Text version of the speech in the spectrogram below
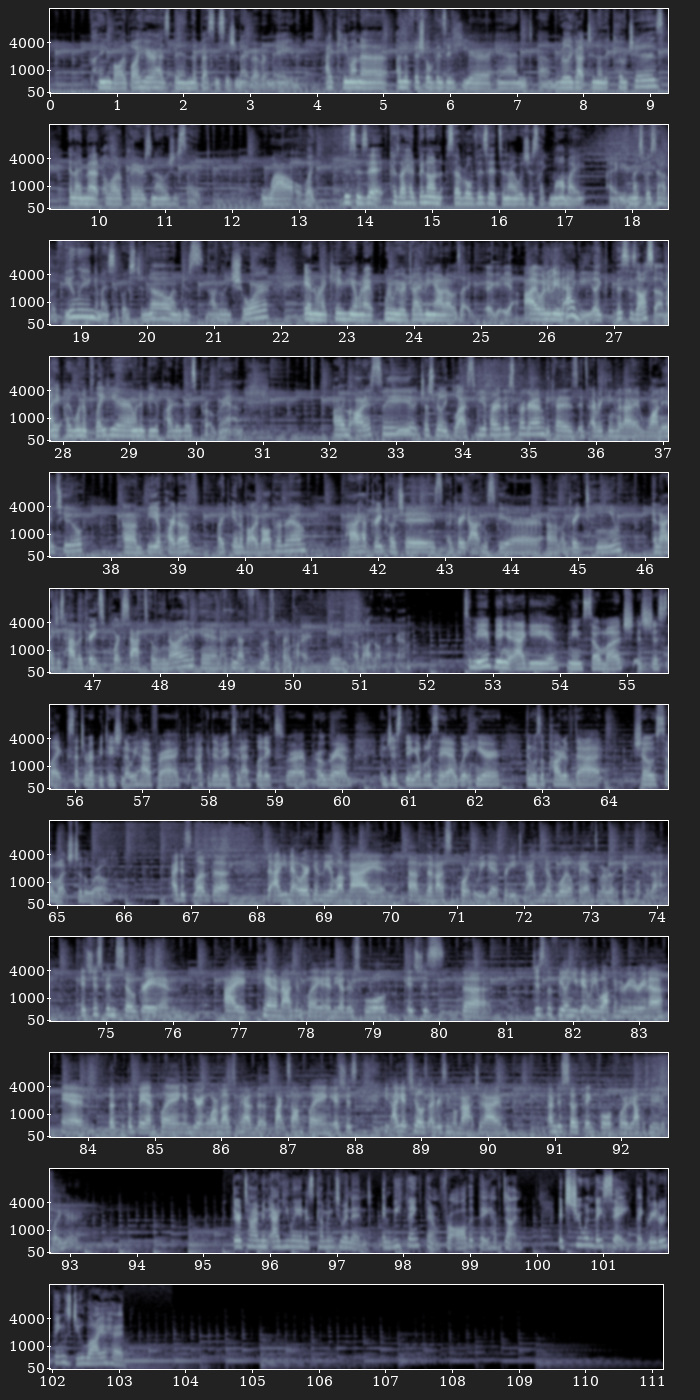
playing volleyball here has been the best decision I've ever made. I came on a unofficial visit here and um, really got to know the coaches, and I met a lot of players, and I was just like, wow, like this is it. Because I had been on several visits, and I was just like, Mom, I, I, am I supposed to have a feeling? Am I supposed to know? I'm just not really sure. And when I came here, when I when we were driving out, I was like, okay, yeah, I want to be an Aggie. Like this is awesome. I, I want to play here. I want to be a part of this program. I'm honestly just really blessed to be a part of this program because it's everything that I wanted to um, be a part of, like in a volleyball program. I have great coaches, a great atmosphere, um, a great team, and I just have a great support staff to lean on, and I think that's the most important part in a volleyball program. To me, being an Aggie means so much. It's just like such a reputation that we have for our ac- academics and athletics for our program, and just being able to say I went here and was a part of that shows so much to the world. I just love the the Aggie Network and the alumni and um, the amount of support that we get for each match. We have loyal fans, and we're really thankful for that. It's just been so great, and I can't imagine playing at any other school. It's just the just the feeling you get when you walk in the Reed Arena and the, the band playing and during warm-ups and we have the fight song playing. It's just, I get chills every single match and I'm, I'm just so thankful for the opportunity to play here. Their time in Aggie Land is coming to an end, and we thank them for all that they have done. It's true when they say that greater things do lie ahead.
